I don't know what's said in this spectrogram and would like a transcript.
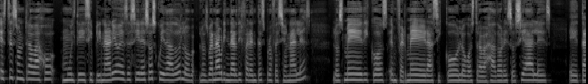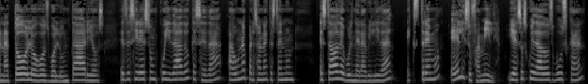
Este es un trabajo multidisciplinario, es decir, esos cuidados los van a brindar diferentes profesionales, los médicos, enfermeras, psicólogos, trabajadores sociales, eh, tanatólogos, voluntarios. Es decir, es un cuidado que se da a una persona que está en un estado de vulnerabilidad extremo, él y su familia. Y esos cuidados buscan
